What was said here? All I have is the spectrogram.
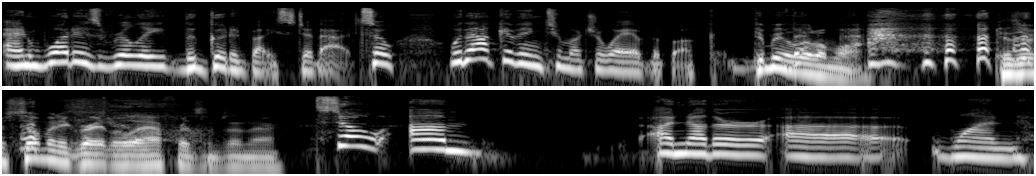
And what is really the good advice to that? So, without giving too much away of the book, Give me a little more because there's so many great little aphorisms in there. so, um, another uh, one.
